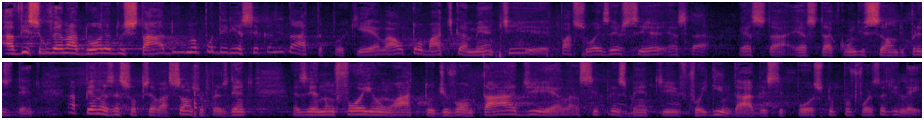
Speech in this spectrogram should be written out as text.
a vice-governadora do Estado não poderia ser candidata, porque ela automaticamente passou a exercer esta esta, esta condição de presidente. Apenas essa observação, senhor presidente, quer dizer, não foi um ato de vontade, ela simplesmente foi guindada esse posto por força de lei.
